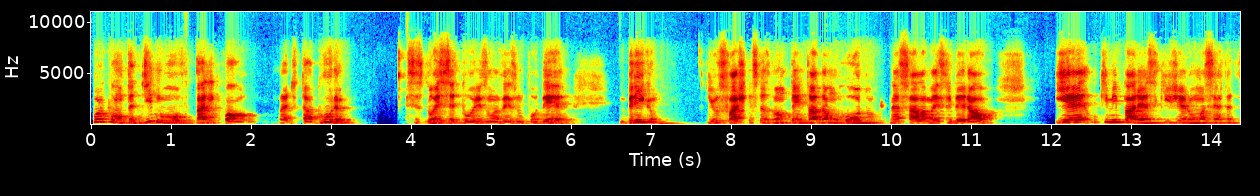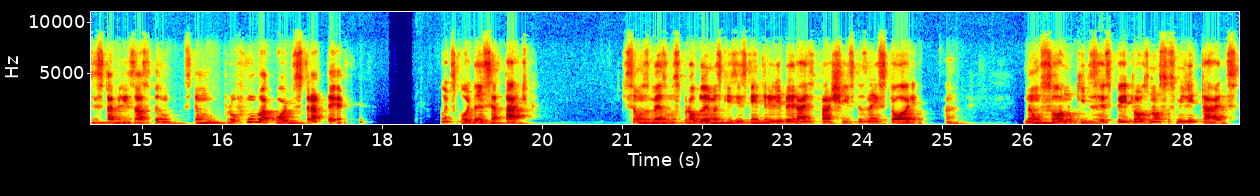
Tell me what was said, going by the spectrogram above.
Por conta, de novo, tal e qual na ditadura, esses dois setores, uma vez no poder, brigam. E os fascistas vão tentar dar um rodo nessa ala mais liberal, e é o que me parece que gerou uma certa desestabilização. Isso tem um profundo acordo estratégico, uma discordância tática. São os mesmos problemas que existem entre liberais e fascistas na história. Né? Não só no que diz respeito aos nossos militares.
